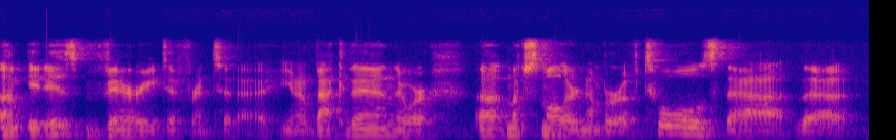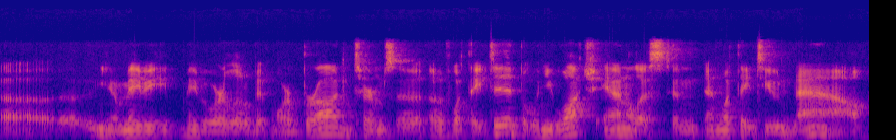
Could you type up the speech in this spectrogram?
um, it is very different today. You know, back then there were a much smaller number of tools that that uh, you know maybe maybe were a little bit more broad in terms of, of what they did. But when you watch analysts and, and what they do now,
